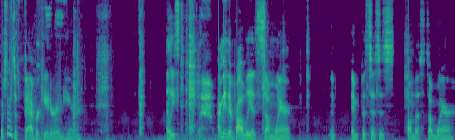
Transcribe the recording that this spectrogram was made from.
Wish there was a fabricator in here. At least, I mean, there probably is somewhere. The emphasis is on the somewhere.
